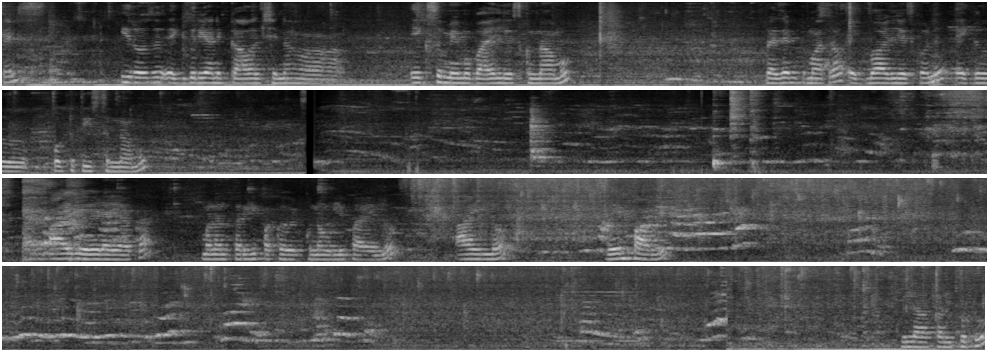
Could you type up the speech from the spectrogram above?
Friends ఈరోజు egg బిర్యానీకి కావాల్సిన ఎగ్స్ మేము బాయిల్ చేసుకున్నాము. ప్రజెంట్ మాత్రం ఎగ్ బాయిల్ చేసుకొని ఎగ్ పొట్టు తీస్తున్నాము. ఆయిల్ వేడయ్యాక మనం తరిగి పక్క పెట్టుకున్న ఉల్లిపాయలు ఆయిల్లో వేంపాలి ఇలా కలుపుతూ.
